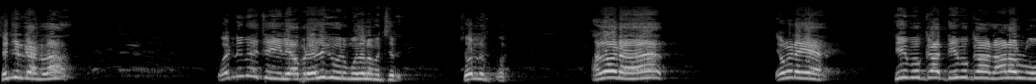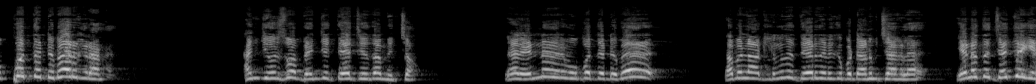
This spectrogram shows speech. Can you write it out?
செஞ்சிருக்காங்களா? ஒண்ணுமே செய்யலையா. அப்புறம் எதுக்கு ஒரு முதலமைச்சர்? சொல்லுங்க. அதோட இவனுடைய திமுக திமுக நாடாளுமன்ற முப்பத்தெட்டு பேர் இருக்கிறாங்க. அஞ்சு வருஷமா பெஞ்சு தேய்ச்சதுதான் மிச்சம். வேற என்ன வேணும் முப்பத்தெட்டு பேர்? தமிழ்நாட்டில இருந்து தேர்ந்தெடுக்கப்பட்டு அனுப்பிச்சாங்களே. என்னத்தை செஞ்சீங்க?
